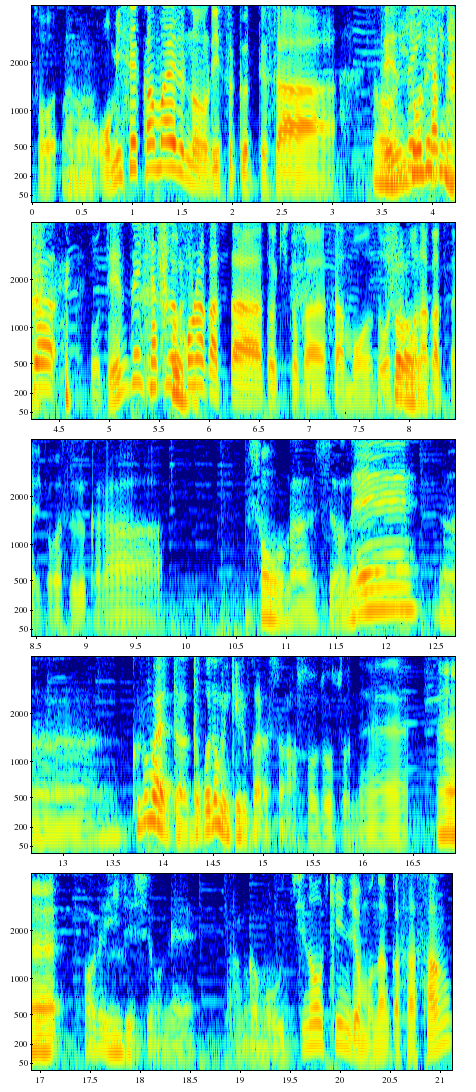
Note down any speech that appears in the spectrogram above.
そう、あうんの、お店構えるののリスクってさ、うん全然。客が、全然客が来なかった時とかさ、もうどうしようもなかったりとかするから、そうなんですよね。うん。車やったらどこでも行けるからさ。そうそうそうね。ねあれいいですよね。なんかもう、うちの近所もなんかさ、三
